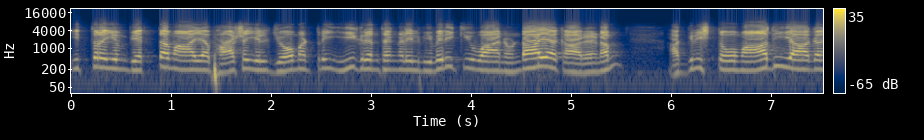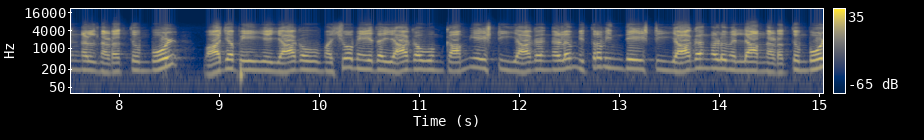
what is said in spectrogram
ഇത്രയും വ്യക്തമായ ഭാഷയിൽ ജോമട്രി ഈ ഗ്രന്ഥങ്ങളിൽ വിവരിക്കുവാനുണ്ടായ കാരണം അഗ്നിഷ്ടോമാദിയാഗങ്ങൾ നടത്തുമ്പോൾ വാജപേയ യാഗവും അശ്വമേധ യാഗവും കാമ്യേഷ്ടി യാഗങ്ങളും മിത്രവിന്ദേഷ്ടി യാഗങ്ങളുമെല്ലാം നടത്തുമ്പോൾ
